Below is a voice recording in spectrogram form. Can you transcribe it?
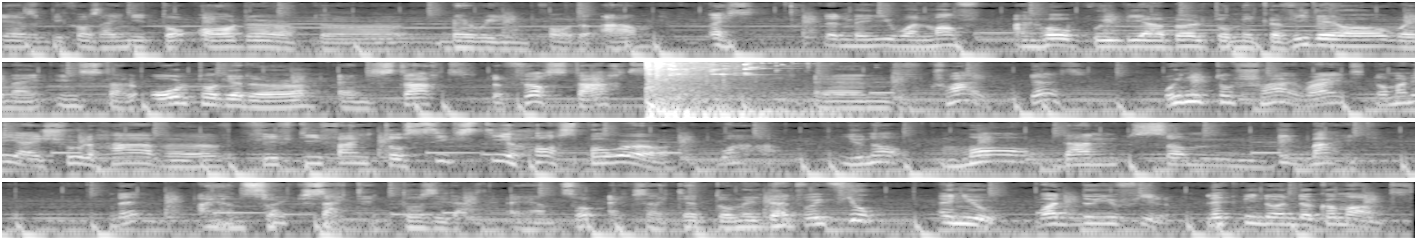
Yes, because I need to order the bearing for the arm. Yes, then maybe one month. I hope we'll be able to make a video when I install all together and start the first start and try, yes we need to try, right? Normally I should have uh, 55 to 60 horsepower. Wow, you know, more than some big bike. Then I am so excited to see that. I am so excited to make that with you. And you, what do you feel? Let me know in the comments.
